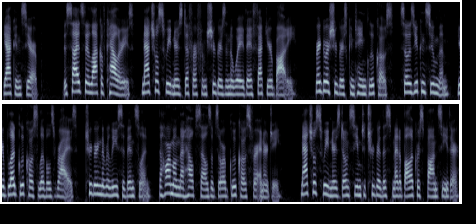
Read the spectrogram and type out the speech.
yacon syrup. Besides their lack of calories, natural sweeteners differ from sugars in the way they affect your body. Regular sugars contain glucose, so as you consume them, your blood glucose levels rise, triggering the release of insulin, the hormone that helps cells absorb glucose for energy. Natural sweeteners don't seem to trigger this metabolic response either,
